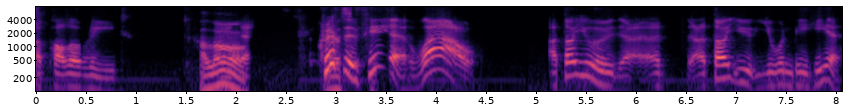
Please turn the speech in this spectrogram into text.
Apollo Reed. Hello. Hey, Chris Yes. is here. Wow, I thought you uh, I thought you you wouldn't be here.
